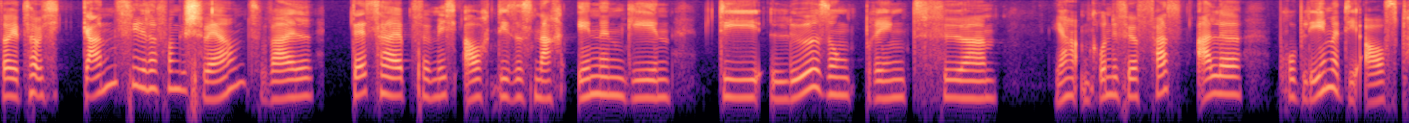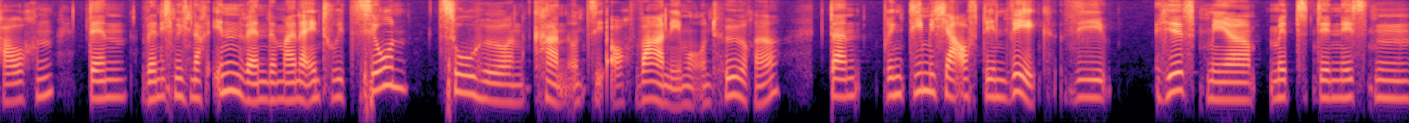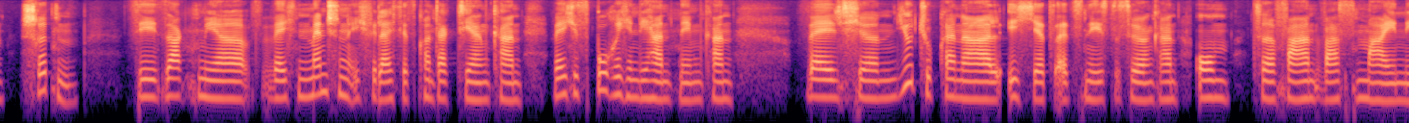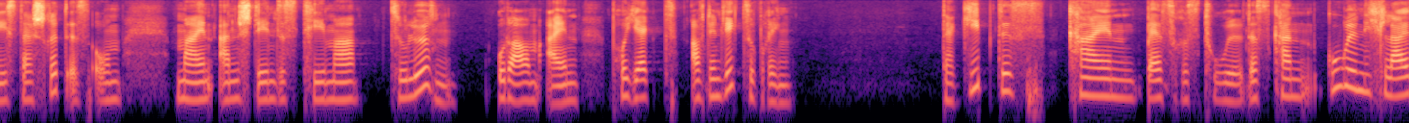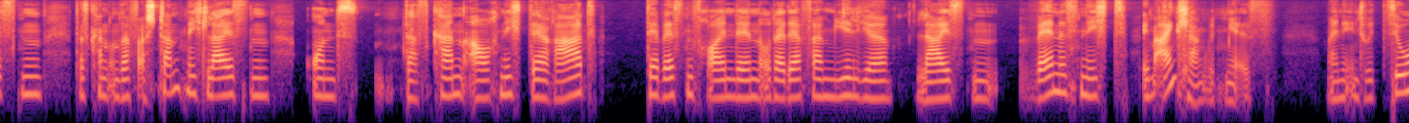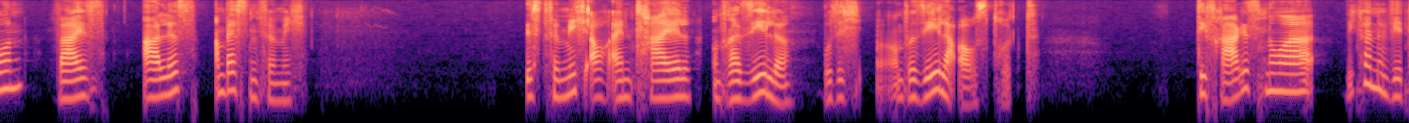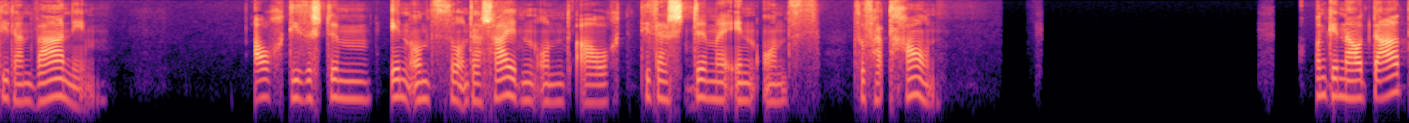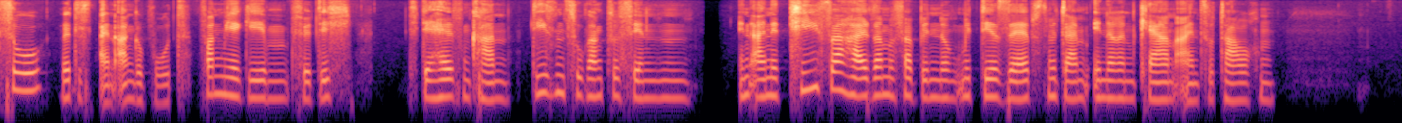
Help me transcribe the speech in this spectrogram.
So, jetzt habe ich ganz viel davon geschwärmt, weil deshalb für mich auch dieses nach innen gehen die Lösung bringt für, ja, im Grunde für fast alle Probleme, die auftauchen. Denn wenn ich mich nach innen wende, meiner Intuition zuhören kann und sie auch wahrnehme und höre, dann bringt die mich ja auf den Weg. Sie hilft mir mit den nächsten Schritten. Sie sagt mir, welchen Menschen ich vielleicht jetzt kontaktieren kann, welches Buch ich in die Hand nehmen kann, welchen YouTube-Kanal ich jetzt als nächstes hören kann, um zu erfahren, was mein nächster Schritt ist, um mein anstehendes Thema zu lösen oder um ein Projekt auf den Weg zu bringen. Da gibt es kein besseres Tool. Das kann Google nicht leisten, das kann unser Verstand nicht leisten und das kann auch nicht der Rat der besten Freundin oder der Familie leisten, wenn es nicht im Einklang mit mir ist. Meine Intuition weiß alles am besten für mich. Ist für mich auch ein Teil unserer Seele, wo sich unsere Seele ausdrückt. Die Frage ist nur, wie können wir die dann wahrnehmen? Auch diese Stimmen in uns zu unterscheiden und auch dieser Stimme in uns zu vertrauen. Und genau dazu wird es ein Angebot von mir geben für dich, die dir helfen kann, diesen Zugang zu finden, in eine tiefe, heilsame Verbindung mit dir selbst, mit deinem inneren Kern einzutauchen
